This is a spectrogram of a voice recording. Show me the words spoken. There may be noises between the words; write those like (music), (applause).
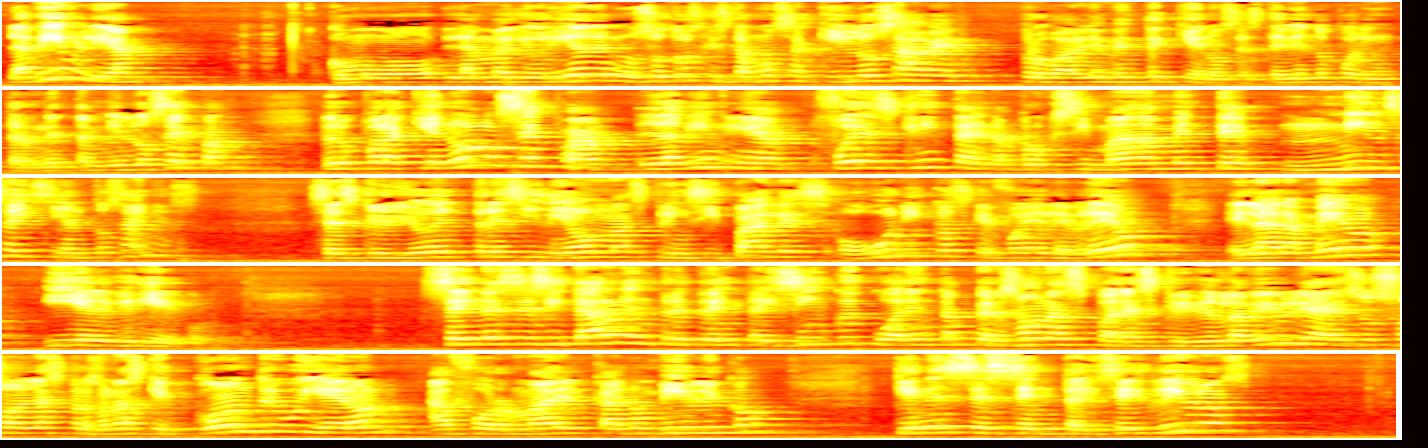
La Biblia, como la mayoría de nosotros que estamos aquí lo saben, probablemente quien nos esté viendo por internet también lo sepa, pero para quien no lo sepa, la Biblia fue escrita en aproximadamente 1600 años. Se escribió en tres idiomas principales o únicos que fue el hebreo, el arameo y el griego. Se necesitaron entre 35 y 40 personas para escribir la Biblia. Esas son las personas que contribuyeron a formar el canon bíblico. Tiene 66 libros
